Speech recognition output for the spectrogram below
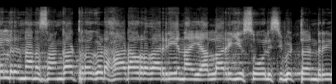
ಎಲ್ರಿ ನನ್ನ ಸಂಗಾಟ ರಗಡ್ ಹಾಡವ್ರದಾರ್ರಿ ನಾ ಎಲ್ಲಾರಿಗೂ ಸೋಲಿಸಿ ಬಿಟ್ಟನ್ರಿ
